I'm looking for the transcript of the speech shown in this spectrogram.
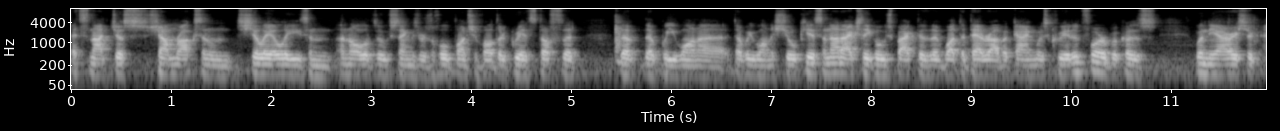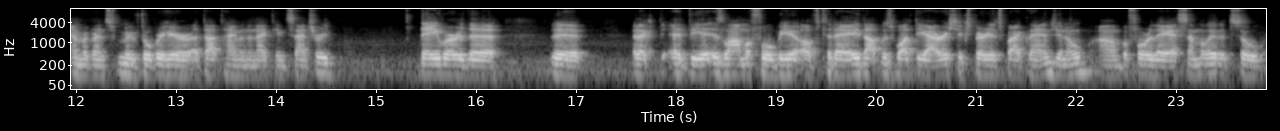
it's not just shamrocks and shillelaghs and, and all of those things. There's a whole bunch of other great stuff that that, that we wanna that we wanna showcase, and that actually goes back to the, what the Dead Rabbit Gang was created for. Because when the Irish immigrants moved over here at that time in the 19th century, they were the the like the Islamophobia of today. That was what the Irish experienced back then, you know, um, before they assimilated. So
